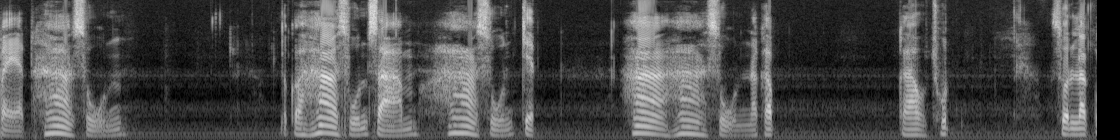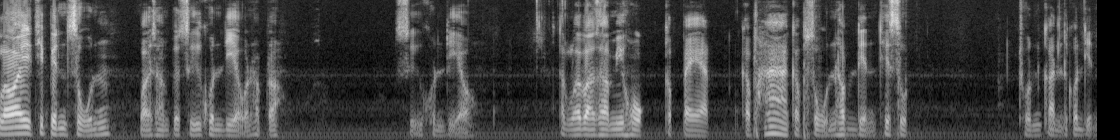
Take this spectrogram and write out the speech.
แปดห้าศูนย์แล้วก็ห้าศูนย์สามห้าศูนย์เจ็ดห้าห้าศูนย์นะครับเก้าชุด ส่วนหลักร้อยที่เป็นศูนย์บอยสามจะซื้อคนเดียวนะครับเนาะซื้อคนเดียว หลักร้อยบอยสามมีหกกับแปดกับห้ากับศูนย์นะครับเด่นที่สุด ชนกันแล้วก็เด่น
